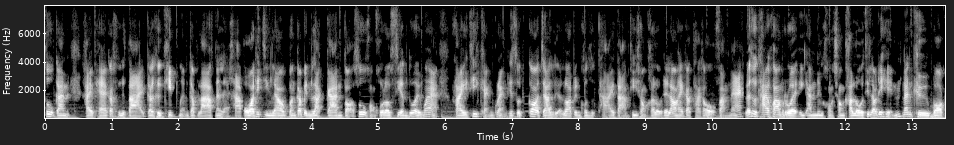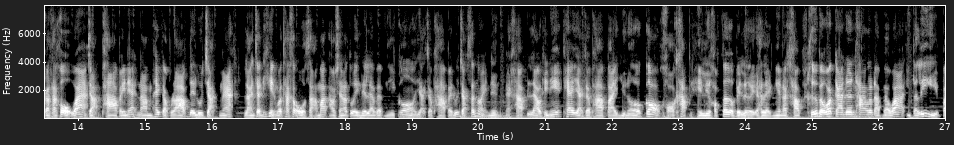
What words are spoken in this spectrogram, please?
สู้กันใครแพ้ก็คือตายก็คือคิดเหมือนกับลาฟนั่นแหละครับเพราะว่าที่จริงแล้วมันก็เป็นหลักการต่อสู้ของโคลอสเซียมด้วยว่าใครที่แข็งแกร่งที่สุดก็จะเหลือรอดเป็นคนสุดท้ายตามที่ชองคาโลได้เล่าให้กับทาคาโอฟังนะและสุดท้ายความรวยอีกอันหนึ่งของชองคาโลที่เราได้เห็นนั่นคือบอกกับทาคาโอว่าจะพาไปแนะนำให้กับราฟได้รู้จักนะ หลังจากที่เห็นว่าทาคาโอสามารถเอาชนะตัวเองได้แล้วแบบนี้ก็อยากจะพาไปรู้จักสักหน่อยหนึ่งนะครับแล้วทีนี้แค่อยากจะพาไปยูโนก็ขอขับเฮลิคอปเตอร์ไปเลยอะไรเงี้ยนะครับคือแบบว่าการเดินทางระดับแบบว่าอิตาลีไป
